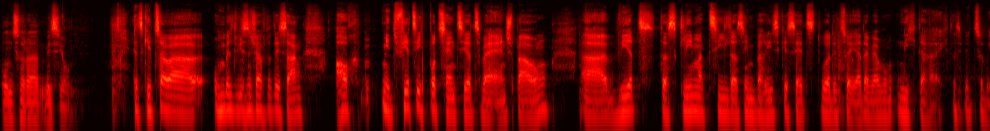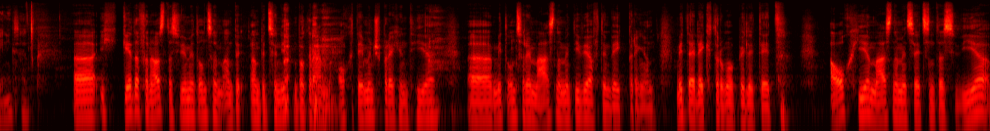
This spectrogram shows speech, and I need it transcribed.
unserer Mission. Jetzt gibt es aber Umweltwissenschaftler, die sagen, auch mit 40 Prozent CO2-Einsparung äh, wird das Klimaziel, das in Paris gesetzt wurde, zur Erderwärmung nicht erreicht. Das wird zu wenig sein. Äh, ich gehe davon aus, dass wir mit unserem ambitionierten Programm auch dementsprechend hier äh, mit unseren Maßnahmen, die wir auf den Weg bringen, mit der Elektromobilität, auch hier Maßnahmen setzen, dass wir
